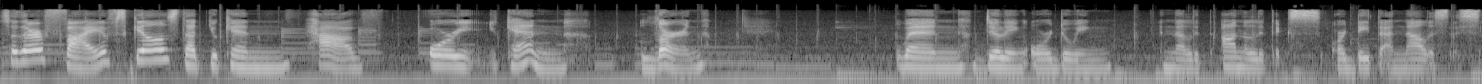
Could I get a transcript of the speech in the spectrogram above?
So there are five skills that you can have or you can learn when dealing or doing analytics or data analysis.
